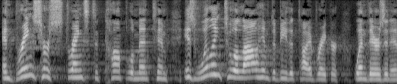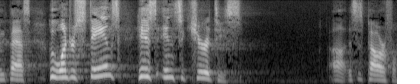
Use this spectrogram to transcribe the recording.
and brings her strengths to complement him, is willing to allow him to be the tiebreaker when there's an impasse, who understands his insecurities. Ah, this is powerful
